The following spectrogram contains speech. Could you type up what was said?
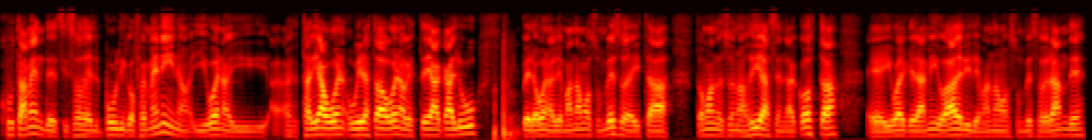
justamente si sos del público femenino. Y bueno, y ah, estaría bueno, hubiera estado bueno que esté acá Lu, pero bueno, le mandamos un beso, ahí está tomándose unos días en la costa. Eh, igual que el amigo Adri, le mandamos un beso grande.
